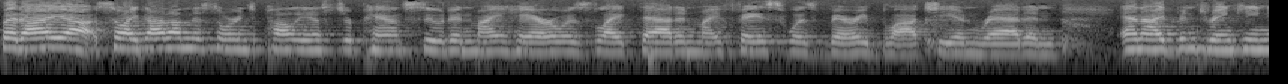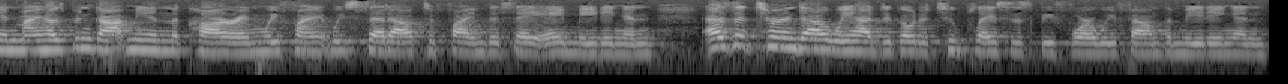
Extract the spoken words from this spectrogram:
but I, uh, so I got on this orange polyester pantsuit, and my hair was like that, and my face was very blotchy and red, and and I'd been drinking, and my husband got me in the car, and we find, we set out to find this AA meeting. And as it turned out, we had to go to two places before we found the meeting, and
